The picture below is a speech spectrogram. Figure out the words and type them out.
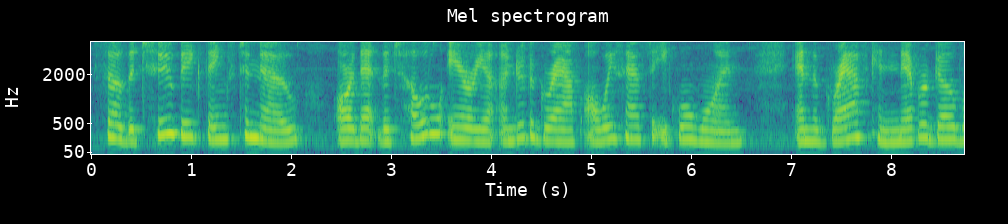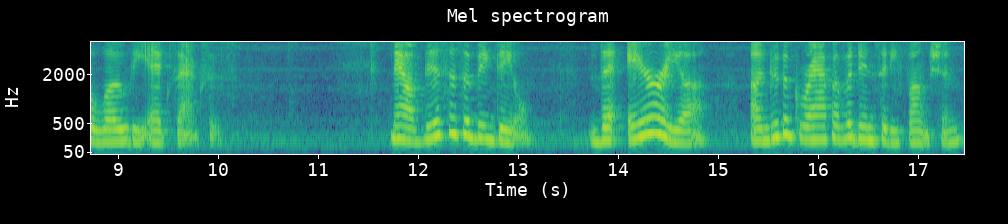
So the two big things to know are that the total area under the graph always has to equal 1 and the graph can never go below the x-axis. Now this is a big deal. The area under the graph of a density function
